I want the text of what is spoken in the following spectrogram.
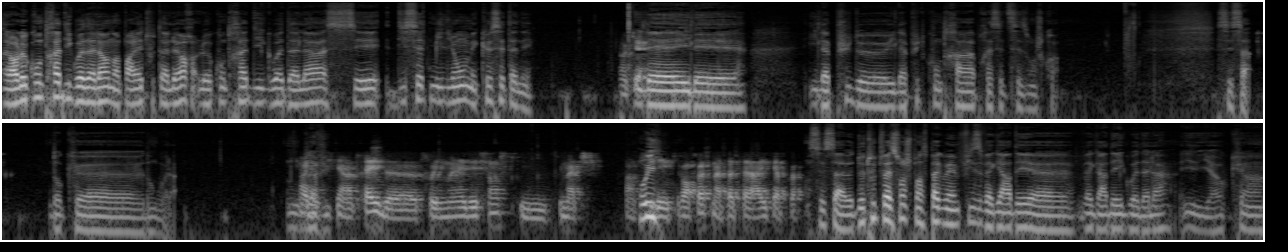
Alors le contrat d'Iguadala, on en parlait tout à l'heure. Le contrat d'Iguadala, c'est 17 millions, mais que cette année. Il est, il est, il a plus de, il a plus de contrat après cette saison, je crois. C'est ça. Donc, euh, donc voilà. Donc, si c'est un trade, il euh, faut une monnaie d'échange qui, qui match. oui. Qui, en face n'a pas de salarié cap. C'est ça. De toute façon, je pense pas que Memphis va garder, euh, va garder Iguadala. Il y a aucun,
